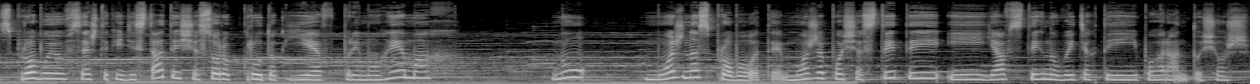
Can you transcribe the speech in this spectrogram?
Спробую все ж таки дістати, ще 40 круток є в примогемах. Ну, можна спробувати. Може пощастити, і я встигну витягти її по гаранту. Що ж,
